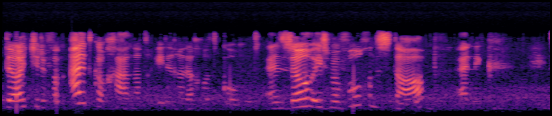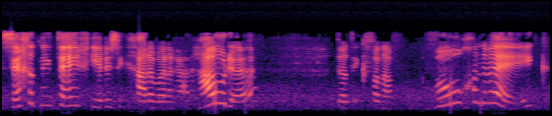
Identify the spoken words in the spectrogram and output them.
dat je ervan uit kan gaan dat er iedere dag wat komt. En zo is mijn volgende stap, en ik zeg het nu tegen je, dus ik ga er wel aan houden, dat ik vanaf volgende week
